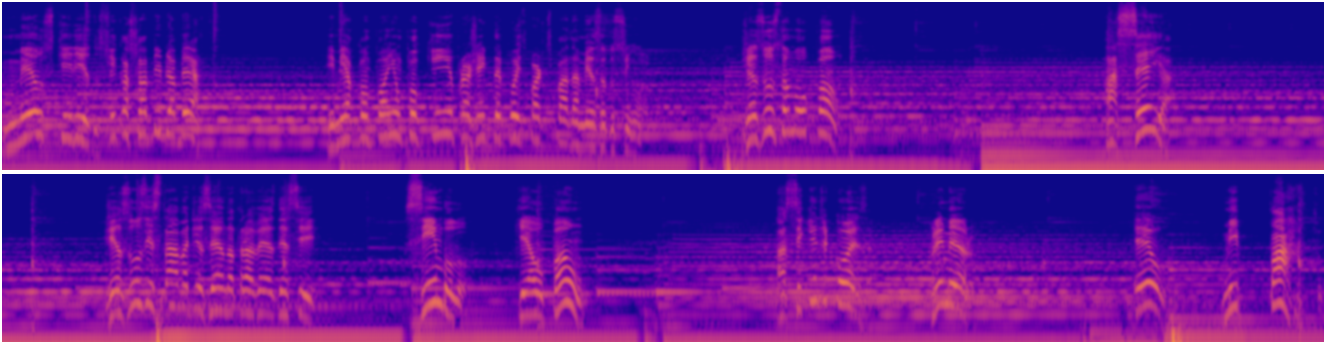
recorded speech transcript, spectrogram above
Meus queridos, fica a sua Bíblia aberta e me acompanhe um pouquinho para a gente depois participar da mesa do Senhor. Jesus tomou o pão, a ceia. Jesus estava dizendo através desse símbolo, que é o pão, a seguinte coisa: primeiro, eu me parto,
